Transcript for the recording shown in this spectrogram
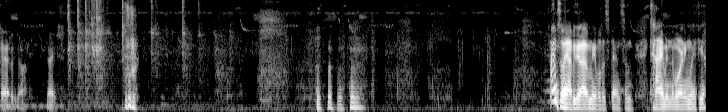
There we go. Nice. I'm so happy that I'm able to spend some time in the morning with you.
